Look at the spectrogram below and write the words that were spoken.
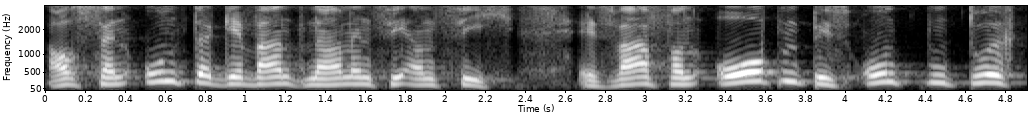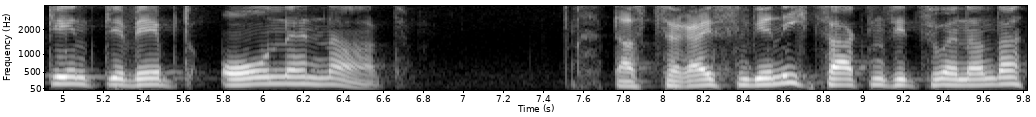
Auch sein Untergewand nahmen sie an sich. Es war von oben bis unten durchgehend gewebt, ohne Naht. Das zerreißen wir nicht, sagten sie zueinander.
